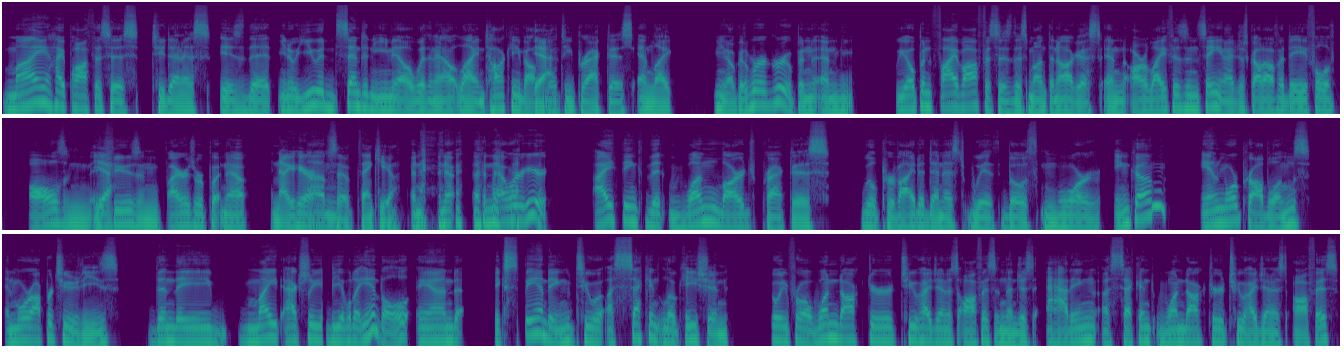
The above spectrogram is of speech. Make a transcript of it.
My hypothesis to Dennis is that, you know, you had sent an email with an outline talking about Yeah. multi-practice and like, you know, because we're a group and and we opened five offices this month in August and our life is insane. I just got off a day full of calls and Yeah. issues and fires we're putting out. And now you're here, Um, so thank you. and, and now, and now we're here. I think that one large practice will provide a dentist with both more income and more problems and more opportunities than they might actually be able to handle. And expanding to a second location, going from a one doctor, two hygienist office, and then just adding a second one doctor, two hygienist office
